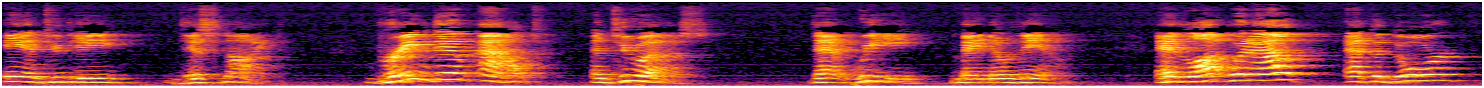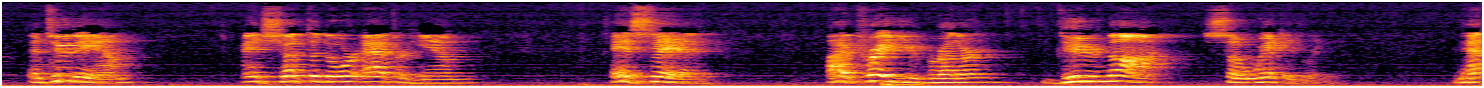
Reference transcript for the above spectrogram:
into thee this night? Bring them out unto us, that we may know them. And Lot went out at the door unto them, and shut the door after him, and said, I pray you, brethren, do not so wickedly. Now,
